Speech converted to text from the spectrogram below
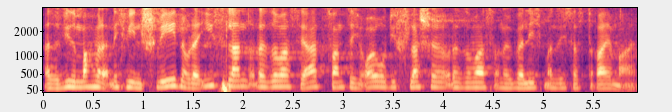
Also wieso machen wir das nicht wie in Schweden oder Island oder sowas, ja, 20 Euro die Flasche oder sowas und dann überlegt man sich das dreimal.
